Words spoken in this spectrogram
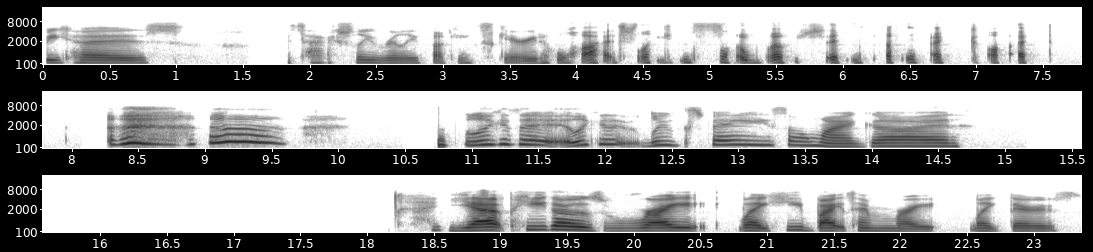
because it's actually really fucking scary to watch, like in slow motion. Oh my god. look at the look at Luke's face. Oh my god. Yep, he goes right like he bites him right. Like there's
